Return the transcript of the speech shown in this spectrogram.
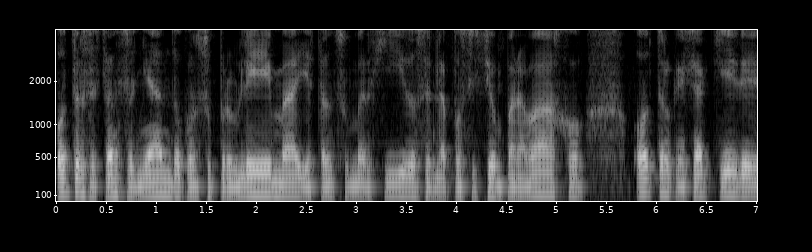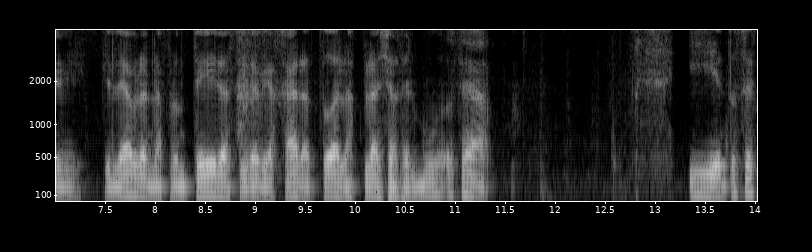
otros están soñando con su problema y están sumergidos en la posición para abajo, otro que ya quiere que le abran las fronteras, ir a viajar a todas las playas del mundo, o sea, y entonces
